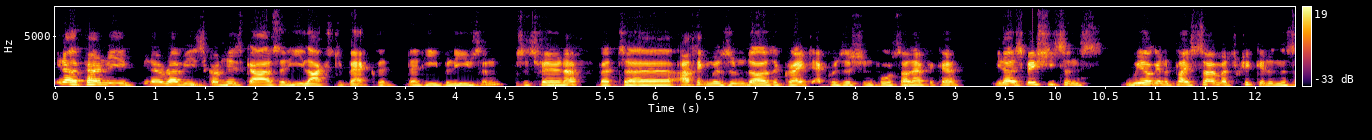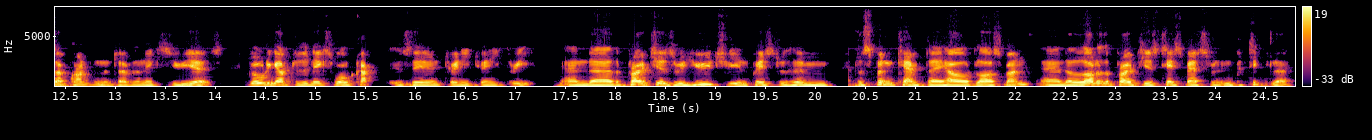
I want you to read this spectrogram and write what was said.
you know, apparently, you know, Ravi's got his guys that he likes to back that, that he believes in, which is fair enough. But uh, I think Muzumdar is a great acquisition for South Africa, you know, especially since we are going to play so much cricket in the subcontinent over the next few years. Building up to the next World Cup is there in 2023. And uh, the Proteas were hugely impressed with him at the spin camp they held last month. And a lot of the Proteas test batsmen in particular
